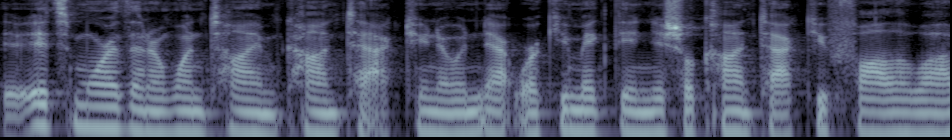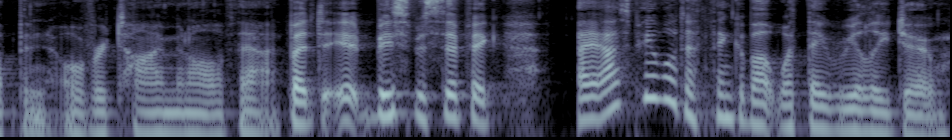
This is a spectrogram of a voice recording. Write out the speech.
it's more than a one time contact. You know, a network, you make the initial contact, you follow up, and over time, and all of that. But to be specific, I ask people to think about what they really do.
